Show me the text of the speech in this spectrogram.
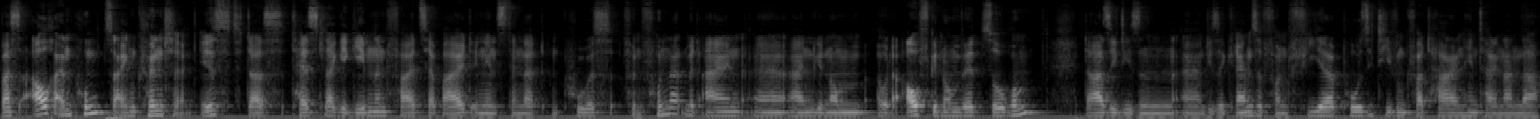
Was auch ein Punkt sein könnte, ist, dass Tesla gegebenenfalls ja bald in den Standard Poor's 500 mit ein, äh, eingenommen oder aufgenommen wird, so rum, da sie diesen, äh, diese Grenze von vier positiven Quartalen hintereinander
